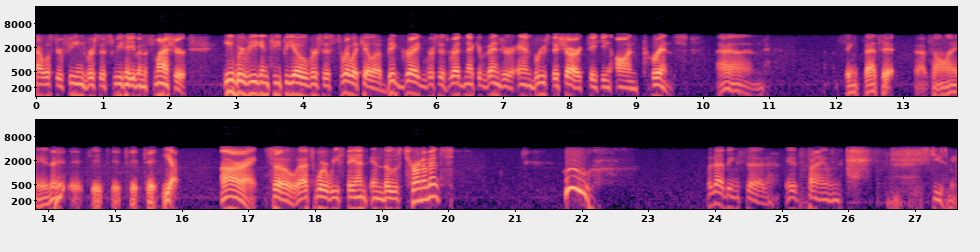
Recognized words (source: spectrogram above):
Alistair Fiend versus Sweet Haven Slasher. Uber Vegan TPO versus Thriller Killer. Big Greg versus Redneck Avenger. And Bruce the Shark taking on Prince. And I think that's it. That's all I. It, yeah. All right. So that's where we stand in those tournaments. Whew. With that being said, it's time excuse me.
